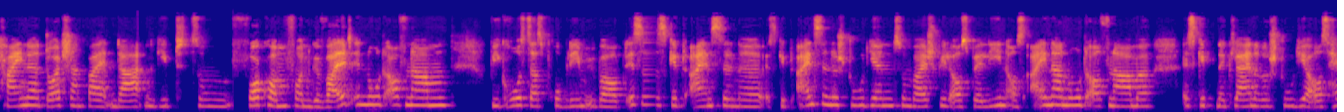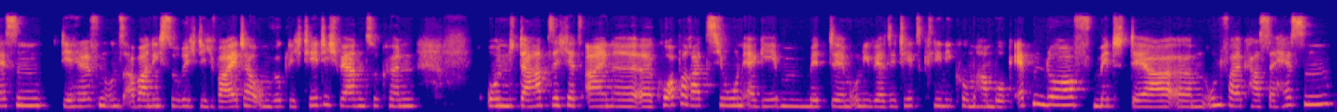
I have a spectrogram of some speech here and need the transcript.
keine deutschlandweiten Daten gibt zum Vorkommen von Gewalt in Notaufnahmen, wie groß das Problem überhaupt ist. Es gibt einzelne, es gibt einzelne Studien, zum Beispiel aus Berlin, aus einer Notaufnahme. Es gibt eine kleinere Studie aus Hessen, die helfen uns aber nicht so richtig weiter, um wirklich tätig werden zu können. Und da hat sich jetzt eine äh, Kooperation ergeben mit dem Universitätsklinikum Hamburg-Eppendorf, mit der ähm, Unfallkasse Hessen,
